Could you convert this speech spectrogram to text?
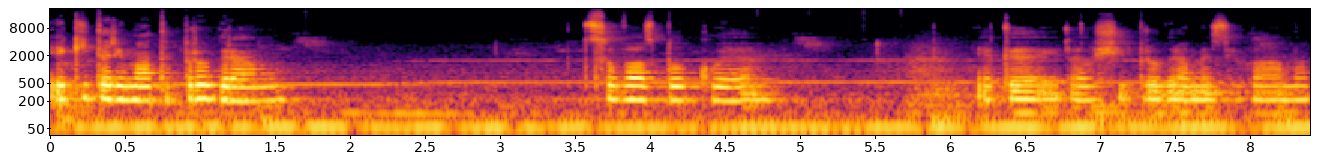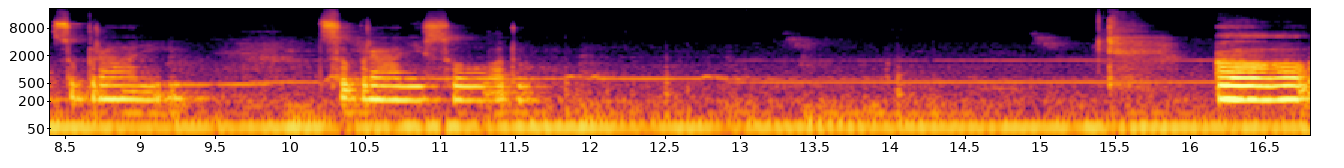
Jaký tady máte program? Co vás blokuje? Jaké další programy mezi váma? Co brání? Co brání souladu? Uh,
